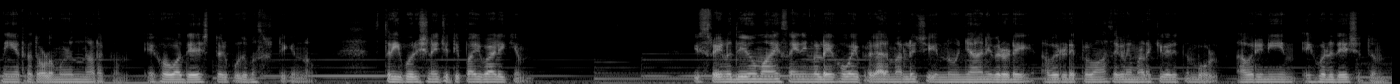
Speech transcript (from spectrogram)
നീ എത്രത്തോളം ഉഴുന്നു നടക്കും? യഹോവ ദേശത്തൊരു പുതുമ സൃഷ്ടിക്കുന്നു. സ്ത്രീ പുരുഷനെ ചുറ്റി പരിപാലിക്കും ഇസ്രയേൽ ദൈവമായ സൈന്യങ്ങളുടെ യഹോവ പ്രകാരം അരളി ചെയ്യുന്നു. ഞാൻ ഇവരുടെ അവരുടെ പ്രവാസികളെ മടക്കി വരുത്തുമ്പോൾ അവരിനിയും യഹോയുടെ ദേശത്തും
